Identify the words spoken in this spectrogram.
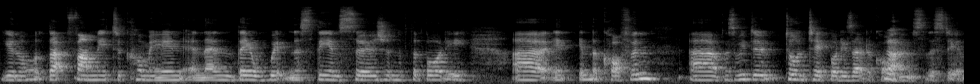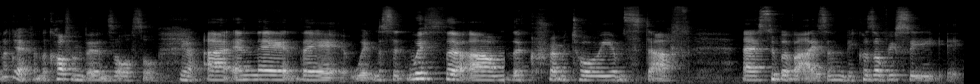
you know, that family to come in and then they'll witness the insertion of the body uh, in, in the coffin. Because we do, don't take bodies out of coffins, they stay in the Yeah. coffin. The coffin burns also Yeah. uh, and they they witness it with the um, the crematorium staff uh, supervising because obviously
